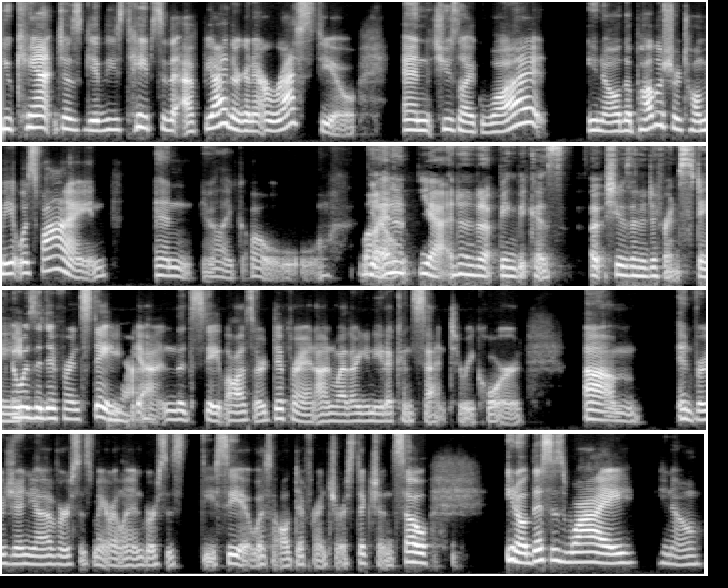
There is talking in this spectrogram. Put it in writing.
you can't just give these tapes to the FBI. They're going to arrest you. And she's like, What? You know, the publisher told me it was fine. And you're like, Oh, well, you know. yeah, it ended up being because uh, she was in a different state. It was a different state. Yeah. yeah. And the state laws are different on whether you need a consent to record. Um, in Virginia versus Maryland versus DC, it was all different jurisdictions. So, you know, this is why, you know,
